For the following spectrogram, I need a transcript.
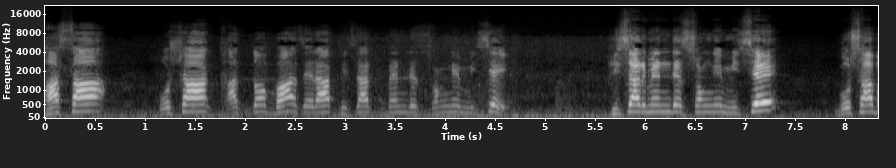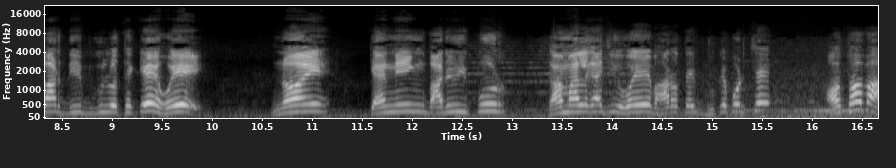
ভাষা, পোশাক, খাদ্যাভ্যাস, এরা ফিশারম্যানদের সঙ্গে মিশে। ফিশারম্যানদের সঙ্গে মিশে গোসাবার দ্বীপগুলো থেকে হয়ে নয় ক্যানিং, বারুইপুর, কামালগাজি হয়ে ভারতে ঢুকে পড়ছে, অথবা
